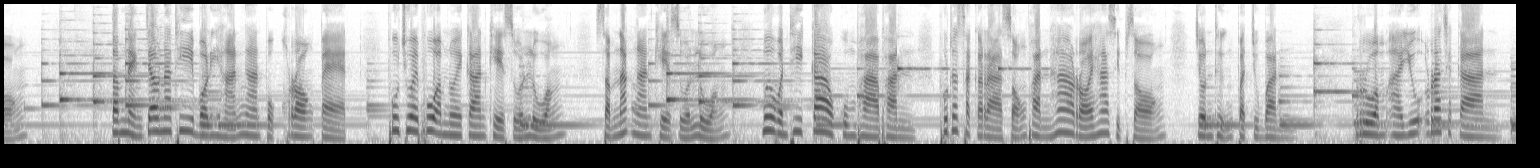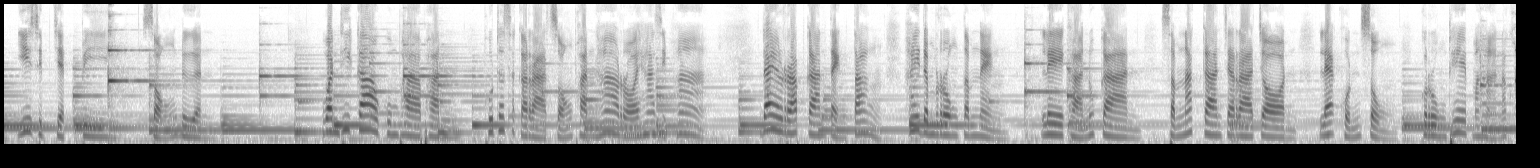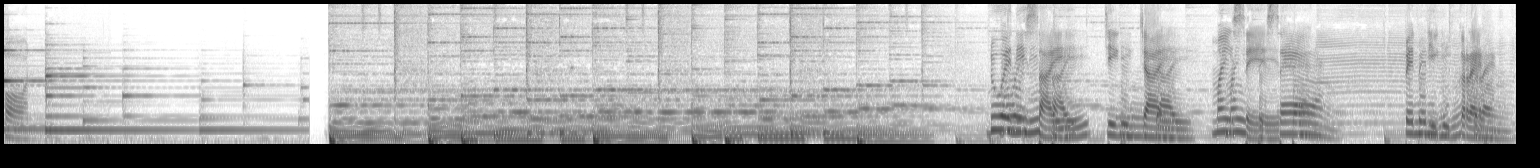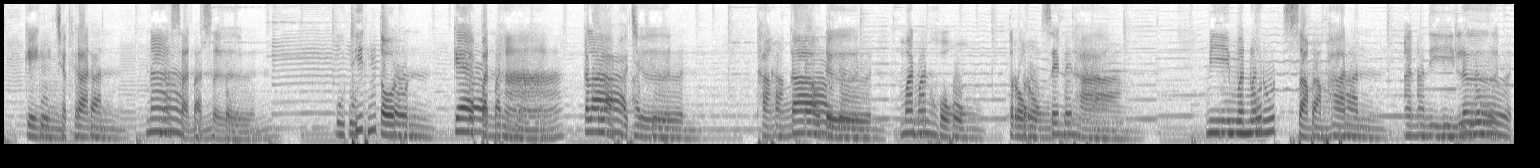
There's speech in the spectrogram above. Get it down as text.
2552 ตำแหน่งเจ้าหน้าที่บริหารงานปกครอง 8 ผู้ช่วยผู้อำนวยการเขตสวนหลวง สำนักงานเขตสวนหลวง เมื่อวันที่ 9 กุมภาพันธ์ พุทธศักราช 2552 จนถึงปัจจุบัน รวมอายุราชการ 27 ปี 2 เดือน วันที่ 9 กุมภาพันธ์ พุทธศักราช 2555 ได้รับการแต่งตั้งให้ดำรงตำแหน่ง เลขานุการสำนักการจราจรและขนส่ง กรุงเทพมหานคร ด้วยนิสัยจริงใจ ไม่เสแสร้ง เป็นหญิงแกร่ง เก่งชะกัน น่าสรรเสริญ อุทิศตน แก้ปัญหา กล้าเผชิญ ทั้งก้าวเดิน มั่นคง ตรงเส้นทาง มีมนุษย์สัมพันธ์ อันดีเลิศ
